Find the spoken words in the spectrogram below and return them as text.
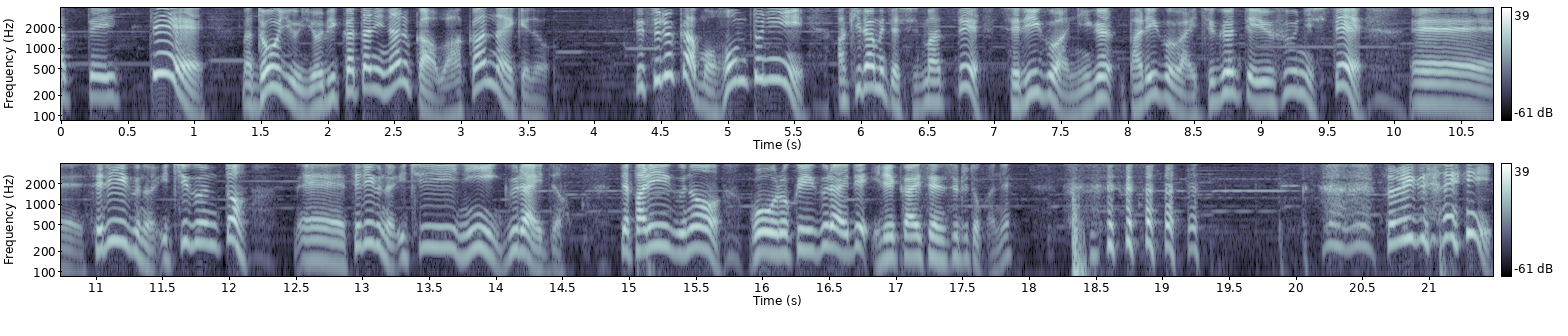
っていって、まあ、どういう呼び方になるかは分かんないけど。でするかもう本当に諦めてしまってセ・リーグは2軍パ・リーグが1軍っていう風にして、えー、セ・リーグの1軍と、えー、セ・リーグの1、2ぐらいとでパ・リーグの5、6位ぐらいで入れ替え戦するとかね それぐらい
